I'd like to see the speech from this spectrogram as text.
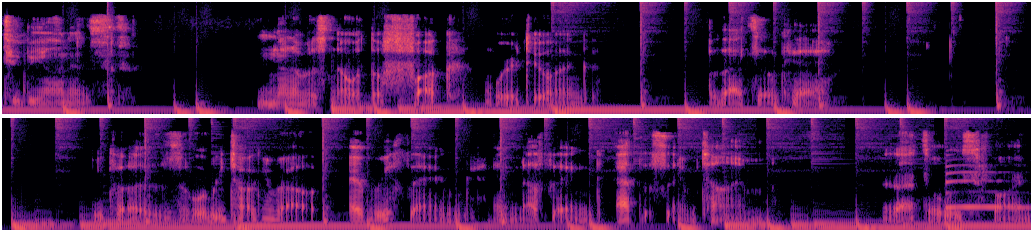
to be honest. None of us know what the fuck we're doing, but that's okay. Because we'll be talking about everything and nothing at the same time. That's always fun.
